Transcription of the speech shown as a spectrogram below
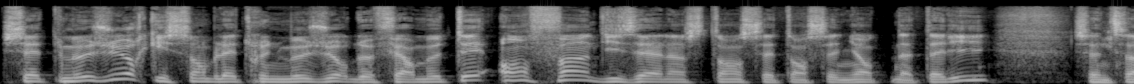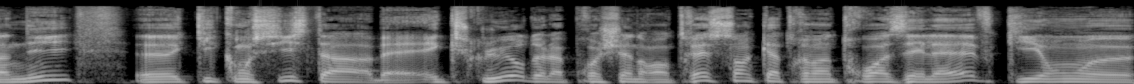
cette mesure qui semble être une mesure de fermeté Enfin, disait à l'instant cette enseignante Nathalie Seine-Saint-Denis, euh, qui consiste à ben, exclure de la prochaine rentrée 183 élèves qui ont euh,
